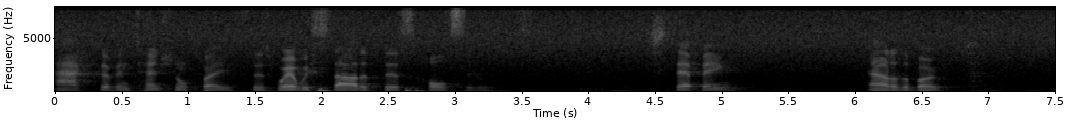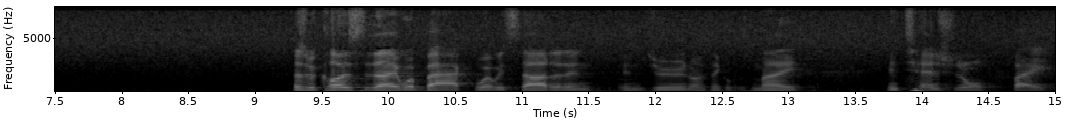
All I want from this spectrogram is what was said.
act of intentional faith is where we started this whole series stepping out of the boat. As we close today, we're back where we started in, in June, I think it was May. Intentional faith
